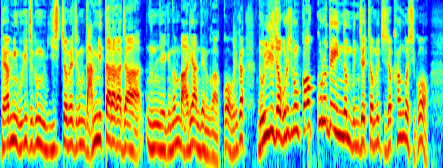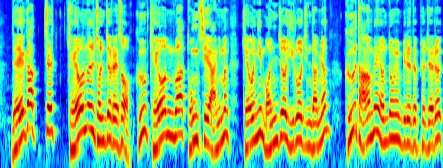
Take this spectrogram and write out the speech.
대한민국이 지금 이 시점에 지금 남미 따라가자는 얘기는 말이 안 되는 것 같고 그러니까 논리적으로 지금 거꾸로 돼 있는 문제점을 지적한 것이고 내각제 개헌을 전제로 해서 그 개헌과 동시에 아니면 개헌이 먼저 이루어진다면 그 다음에 연동형 비례대표제를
